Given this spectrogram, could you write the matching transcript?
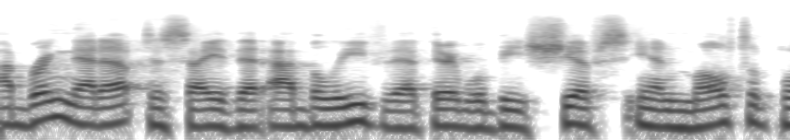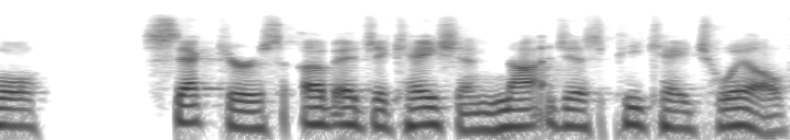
I bring that up to say that I believe that there will be shifts in multiple sectors of education, not just PK 12,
